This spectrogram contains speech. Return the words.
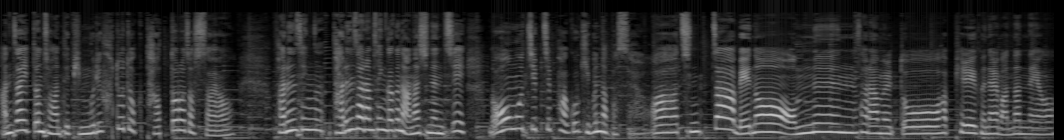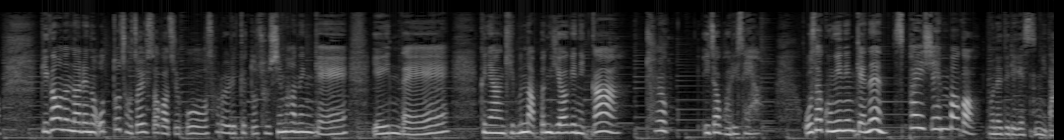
앉아있던 저한테 빗물이 후두둑 다 떨어졌어요. 다른 생, 다른 사람 생각은 안 하시는지 너무 찝찝하고 기분 나빴어요. 와, 진짜 매너 없는 사람을 또 하필 그날 만났네요. 비가 오는 날에는 옷도 젖어 있어가지고 서로 이렇게 또 조심하는 게 예인데, 그냥 기분 나쁜 기억이니까 툭 잊어버리세요. 5402님께는 spicy 햄버거 보내드리겠습니다.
